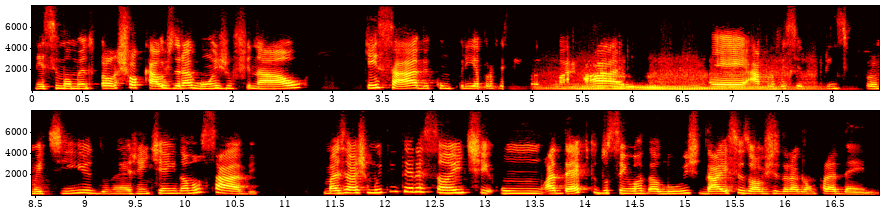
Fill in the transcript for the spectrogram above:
nesse momento para ela chocar os dragões no final. Quem sabe cumprir a profecia do Harry, é, a profecia do príncipe prometido, né? A gente ainda não sabe. Mas eu acho muito interessante um adepto do Senhor da Luz dar esses ovos de dragão para Dany.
